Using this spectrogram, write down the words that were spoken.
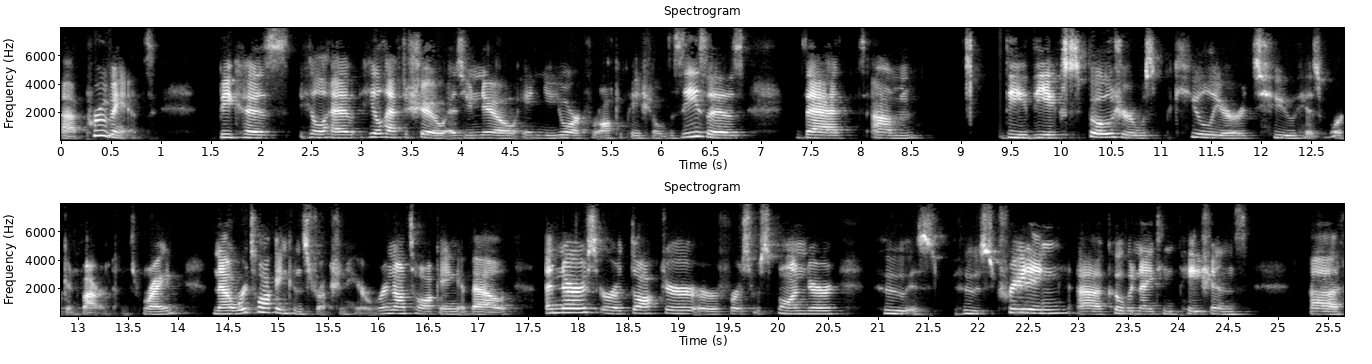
uh, proving it because he'll have he'll have to show, as you know, in New York for occupational diseases, that um, the the exposure was peculiar to his work environment. Right now, we're talking construction here. We're not talking about a nurse or a doctor or a first responder who is who's treating uh, COVID nineteen patients uh,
